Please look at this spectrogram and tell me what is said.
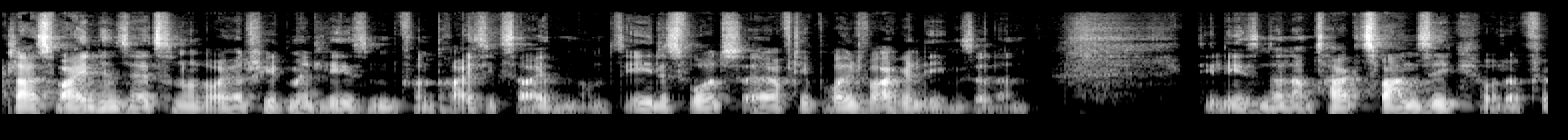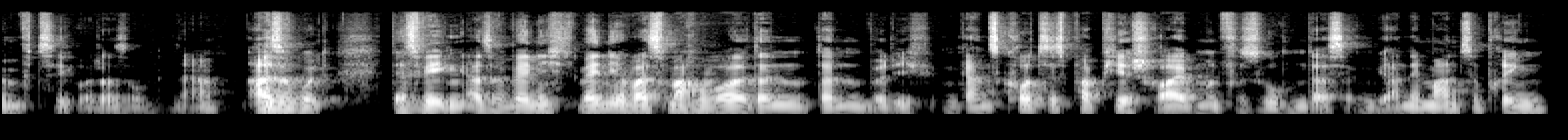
Glas Wein hinsetzen und euer Treatment lesen von 30 Seiten und jedes Wort, äh, auf die Goldwaage legen, sondern die lesen dann am Tag 20 oder 50 oder so, ja? Also, gut, deswegen also, wenn ich wenn ihr was machen wollt, dann dann würde ich 'n ganz kurzes Papier schreiben und versuchen, das irgendwie an den Mann zu bringen.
